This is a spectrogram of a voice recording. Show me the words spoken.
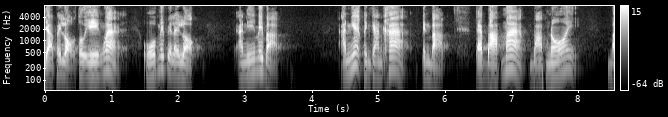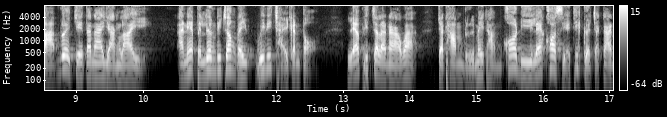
อย่าไปหลอกตัวเองว่า โอ้ไม่เป็นไรหรอก อันนี้ไม่บาป อันเนี้ยเป็นการฆ่าเป็นบาป แต่บาปมากบาปน้อย บาปด้วยเจตนาอย่างไร อันนี้เป็นเรื่องที่ต้องไปวินิจฉัยกันต่อ แล้วพิจารณาว่า จะทำหรือไม่ทำข้อดีและข้อเสียที่เกิดจากการ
